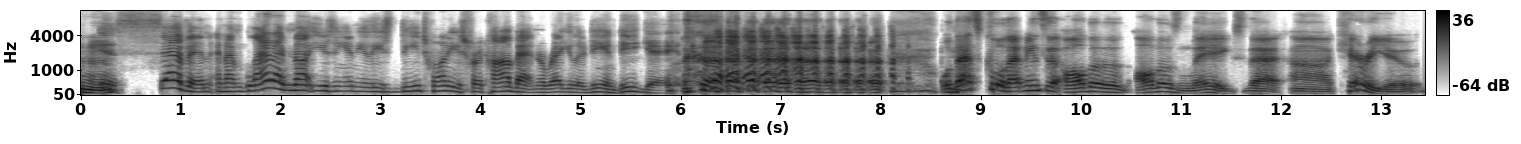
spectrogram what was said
Mhm. is seven, and I'm glad I'm not using any of these D20s for combat in a regular D and D game. well, that's cool. That means that all the all those legs that uh, carry you,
